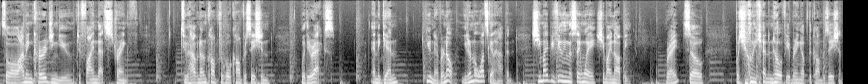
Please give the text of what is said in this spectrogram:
So i'm encouraging you to find that strength to have an uncomfortable conversation with your ex and again, you never know. You don't know what's going to happen. She might be feeling the same way. She might not be. Right? So, but you only got to know if you bring up the conversation.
